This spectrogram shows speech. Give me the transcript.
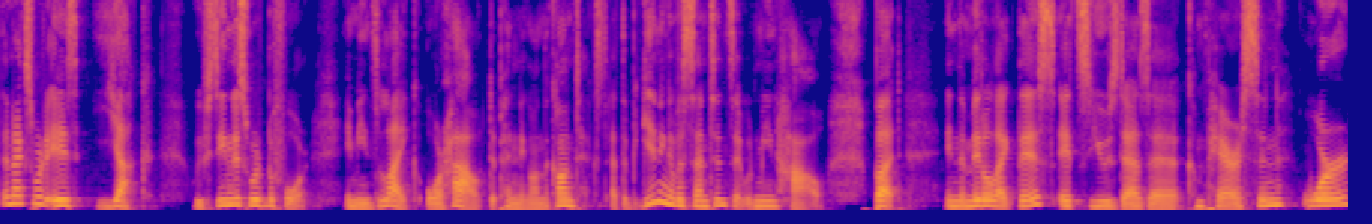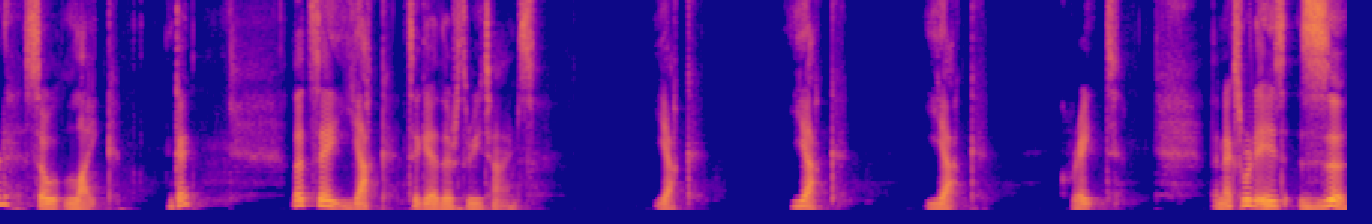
The next word is jak. We've seen this word before. It means like or how, depending on the context. At the beginning of a sentence, it would mean how. But in the middle, like this, it's used as a comparison word, so like. Okay? Let's say jak together three times. Jak, jak, jak. Great. The next word is z.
